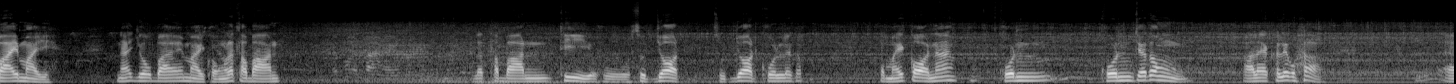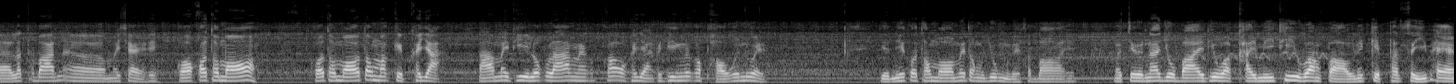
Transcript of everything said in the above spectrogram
บายใหม่ นโยบายใหม่ของรัฐบาล รัฐบาลที่โอ้โหสุดยอดสุดยอดคนเลยครับ สมัยก่อนนะ คนคนจะต้องอะไรเขาเรียกว่า รัฐบาลเออไม่ใช่สิกกทมกทมต้องมาเก็บขยะตามไม่ที่ลกล้างนะครับเขาเอาขยะไปทิ้งแล้วก็เผากันด้วย เดี๋ยวนี้กทมไม่ต้องยุ่งเลยสบาย มาเจอนโยบายที่ว่าใครมีที่ว่างเปล่าเนี่ยเก็บภาษีแพง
